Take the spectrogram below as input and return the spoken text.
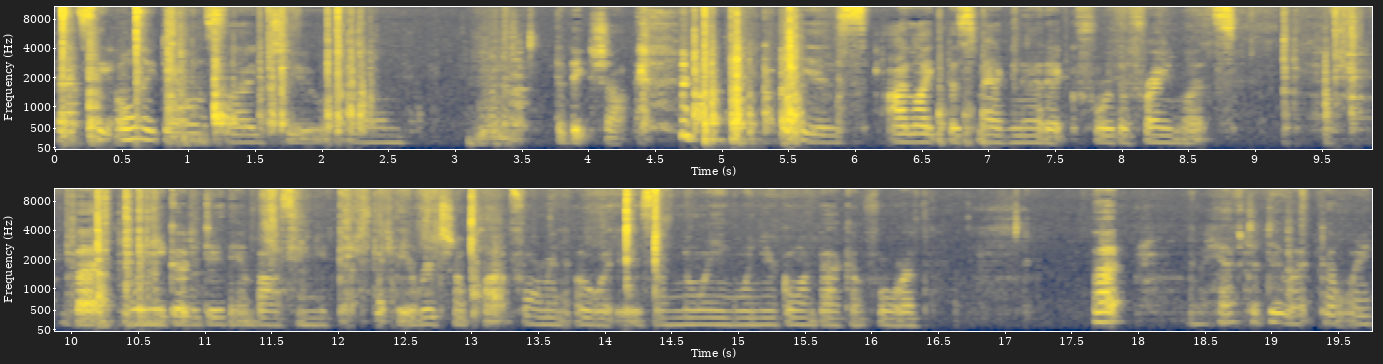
That's the only downside to um, the Big Shot, is I like this magnetic for the framelits, but when you go to do the embossing, you've got to get the original platform, and oh, it is annoying when you're going back and forth. But we have to do it, don't we?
